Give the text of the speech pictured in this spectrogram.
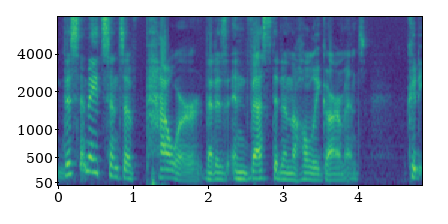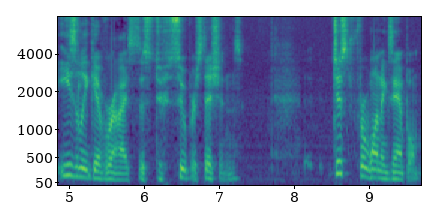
this innate sense of power that is invested in the holy garments could easily give rise to superstitions. Just for one example,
